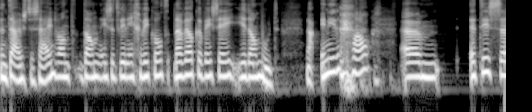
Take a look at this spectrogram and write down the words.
een thuis te zijn, want dan is het weer ingewikkeld naar welke wc je dan moet. Nou, in ieder geval, ehm, het is, eh,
